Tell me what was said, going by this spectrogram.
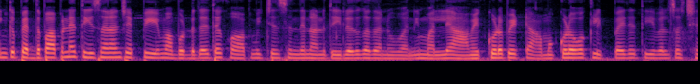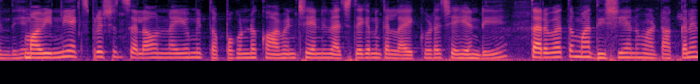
ఇంకా పెద్ద పాపనే తీసానని చెప్పి మా బుడ్డదైతే కోపం ఇచ్చేసింది నన్ను తీయలేదు కదా నువ్వు అని మళ్ళీ ఆమెకు కూడా పెట్టి ఆమెకు కూడా ఒక క్లిప్ అయితే తీయవలసి వచ్చింది. మా విన్ని ఎక్స్ప్రెషన్స్ ఎలా ఉన్నాయో మీరు తప్పకుండా కామెంట్ చేయండి నచ్చితే కనుక లైక్ కూడా చేయండి. తర్వాత మా దిశి అనమాట అక్కనే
